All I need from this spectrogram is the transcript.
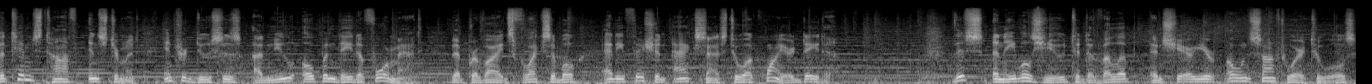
The timsTOF instrument introduces a new open data format that provides flexible and efficient access to acquired data. This enables you to develop and share your own software tools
